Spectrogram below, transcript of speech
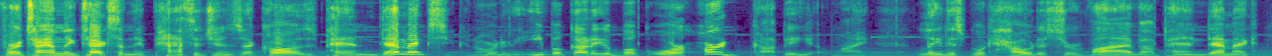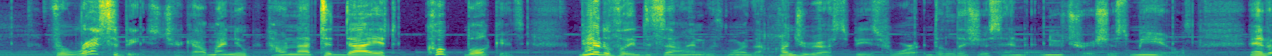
For a timely text on the pathogens that cause pandemics, you can order the ebook, audiobook, or hard copy of my latest book, How to Survive a Pandemic. For recipes, check out my new How Not to Diet cookbook. It's beautifully designed with more than 100 recipes for delicious and nutritious meals. And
